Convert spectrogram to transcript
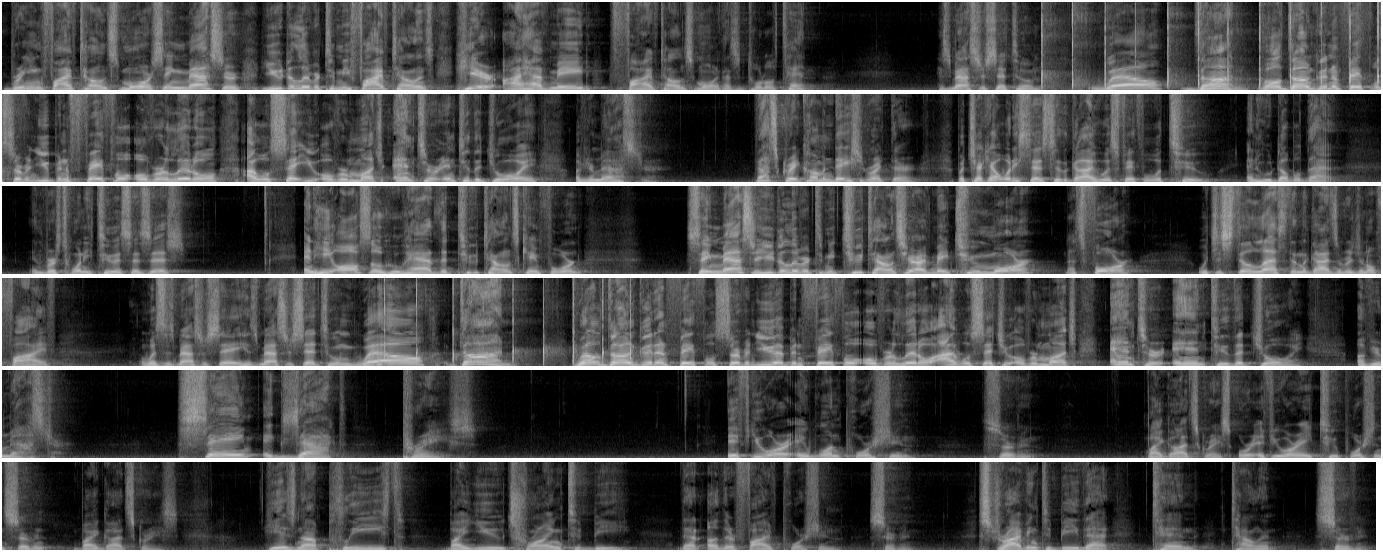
bringing five talents more, saying, Master, you delivered to me five talents. Here, I have made five talents more. That's a total of 10. His master said to him, well done. Well done, good and faithful servant. You've been faithful over a little. I will set you over much. Enter into the joy of your master. That's great commendation right there. But check out what he says to the guy who is faithful with two and who doubled that. In verse 22, it says this And he also, who had the two talents, came forward, saying, Master, you delivered to me two talents. Here I've made two more. That's four, which is still less than the guy's original five. And what does his master say? His master said to him, Well done. Well done, good and faithful servant. You have been faithful over little. I will set you over much. Enter into the joy of your master. Same exact praise. If you are a one portion servant by God's grace, or if you are a two portion servant by God's grace, He is not pleased by you trying to be that other five portion servant, striving to be that 10 talent servant.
